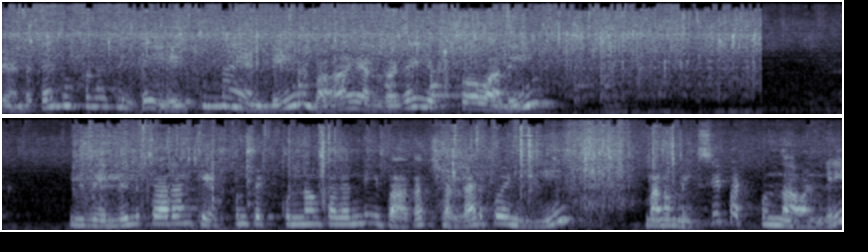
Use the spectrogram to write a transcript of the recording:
బెండకాయ ముక్కలు అయితే ఇంకా ఏగుతున్నాయండి. బాగా ఎర్రగా ఎత్తుకోవాలి ఈ వెల్లుల్లి కారానికి వేసుకుని పెట్టుకున్నాం కదండి. బాగా చల్లారిపోయినాయి మనం మిక్సీ పట్టుకుందామండి.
